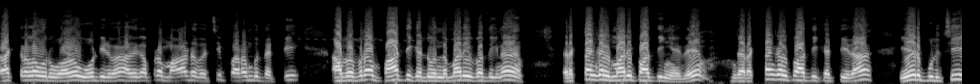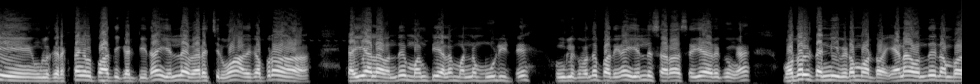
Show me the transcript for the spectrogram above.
டிராக்டர்லாம் ஒரு உழவு ஓட்டிடுவேன். அதுக்கப்புறம் மாடை வச்சு பரம்பு தட்டி அதுக்கப்புறம் பாத்தி கட்டு. இந்த மாதிரி பார்த்தீங்கன்னா ரெக்டாங்கல் மாதிரி பார்த்தீங்க இது. இந்த ரெக்டாங்கல் பாத்தி கட்டி தான் ஏர் பிடிச்சி உங்களுக்கு ரெக்டாங்கல் பாத்தி கட்டி தான் எள்ளை விரைச்சிருவோம். அதுக்கப்புறம் கையால் வந்து மம்டியால் மண்ணை மூடிட்டு உங்களுக்கு வந்து பார்த்தீங்கன்னா எள்ளு சராசரியாக இருக்குங்க. முதல் தண்ணி விட மாட்டோம் ஏன்னா வந்து நம்ம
